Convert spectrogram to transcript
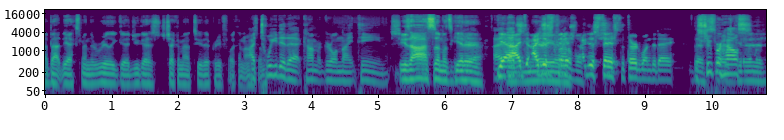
about the X Men, they're really good. You guys check them out too. They're pretty fucking awesome. I tweeted at Comic Girl 19. She's awesome. Let's get her. Yeah, I, that's I just finished. I just finished the third one today. The They're so Superhouse good.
